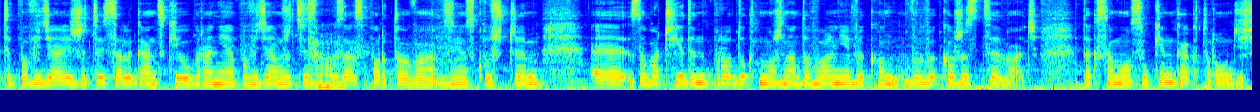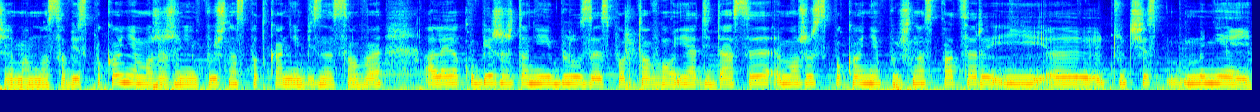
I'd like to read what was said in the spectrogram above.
Ty powiedziałeś, że to jest eleganckie eleganckie ubranie. Ja powiedziałam, że to jest tak. bluza sportowa, w związku z czym e, zobacz, jeden produkt można dowolnie wyko- wykorzystywać. Tak samo sukienka, którą dzisiaj mam na sobie, spokojnie możesz w niej pójść na spotkanie biznesowe, ale jak ubierzesz do niej bluzę sportową i adidasy, możesz spokojnie pójść na spacer i y, czuć się mniej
